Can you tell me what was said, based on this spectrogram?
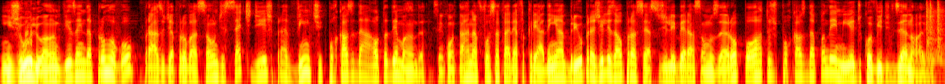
Em julho, a Anvisa ainda prorrogou o prazo de aprovação de 7 dias para 20 por causa da alta demanda, sem contar na força-tarefa criada em abril para agilizar o processo de liberação nos aeroportos por causa da pandemia de Covid-19.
